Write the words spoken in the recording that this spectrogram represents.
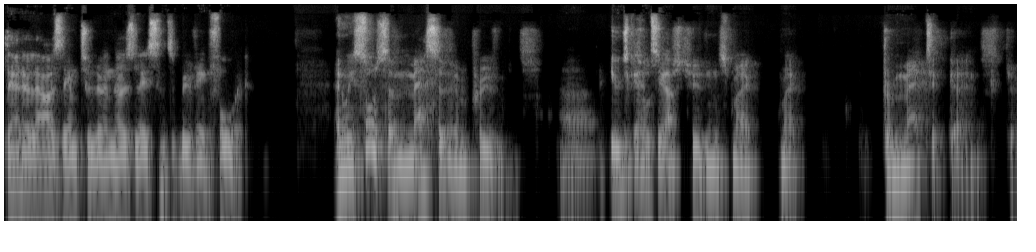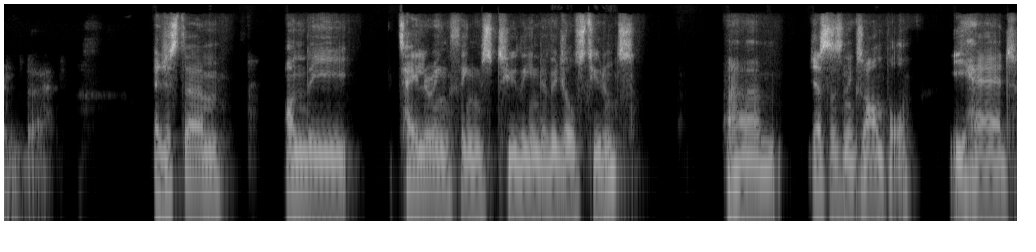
that allows them to learn those lessons moving forward. And we saw some massive improvements. Uh, Huge gains, yeah. Students make make dramatic gains during the day. And just um, on the tailoring things to the individual students, um, just as an example, he had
